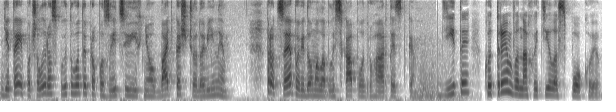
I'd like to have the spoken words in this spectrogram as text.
Дітей почали розпитувати про позицію їхнього батька щодо війни. Про це повідомила близька подруга артистки. діти, котрим вона хотіла спокою.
